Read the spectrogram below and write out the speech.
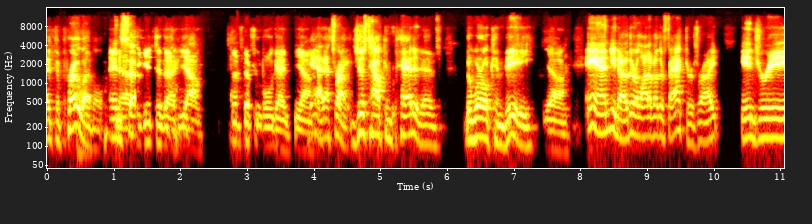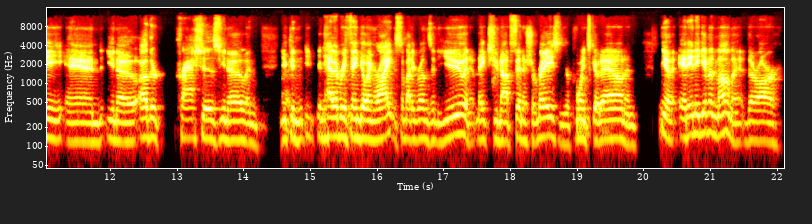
at the pro level. And so to get to the yeah, a different ball game. Yeah, yeah, that's right. Just how competitive the world can be. Yeah, and you know there are a lot of other factors, right? Injury and you know other crashes. You know, and you right. can you can have everything going right, and somebody runs into you, and it makes you not finish a race, and your points go down. And you know, at any given moment, there are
